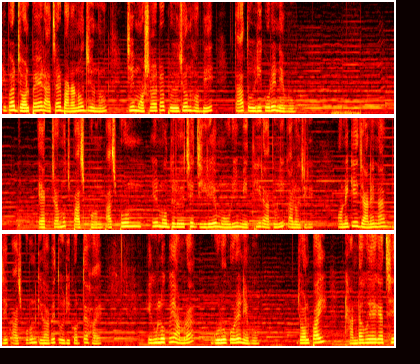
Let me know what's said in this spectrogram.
এবার জলপাইয়ের আচার বানানোর জন্য যে মশলাটার প্রয়োজন হবে তা তৈরি করে নেব। এক চামচ পাঁচফোড়ন। পাঁচফোড়নের মধ্যে রয়েছে জিরে, মৌরি, মেথি, রাঁধুনি, কালো জিরে। অনেকেই জানে না যে পাঁচফোড়ন কীভাবে তৈরি করতে হয়। এগুলোকে আমরা গুঁড়ো করে নেব। জলপাই ঠান্ডা হয়ে গেছে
